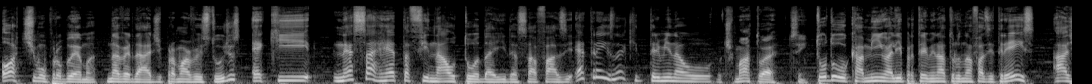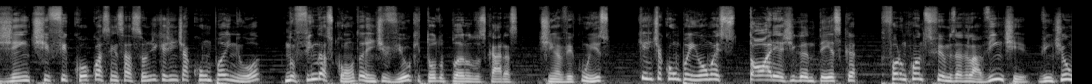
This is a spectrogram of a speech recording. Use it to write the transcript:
ótimo problema, na verdade, pra Marvel Studios, é que nessa reta final toda aí dessa fase, é 3, né, que termina o Ultimato é. todo o caminho ali pra terminar tudo na fase 3, a gente ficou com a sensação de que a gente acompanhou, no fim das contas, a gente viu que todo o plano dos caras tinha a ver com isso, que a gente acompanhou uma história gigantesca. Foram quantos filmes até lá? 20? 21?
